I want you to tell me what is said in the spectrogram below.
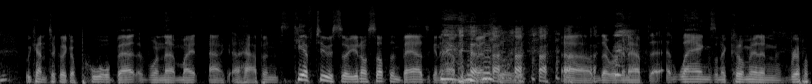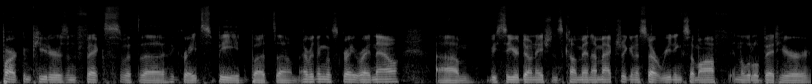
we kind of took like a pool bet of when that might happen. It's TF2, so you know something bad's going to happen eventually. um, that we're going to have to Lang's going to come in and rip apart computers and fix with uh, great speed. But um, everything looks great right now. Um, we see your donations come in. I'm actually going to start reading some off in a little bit here.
